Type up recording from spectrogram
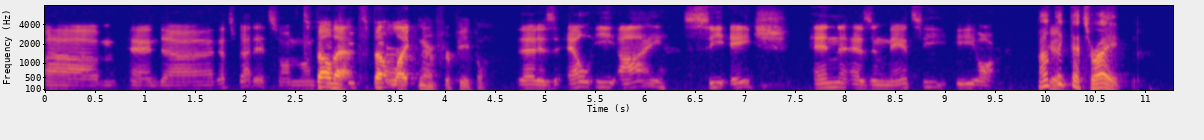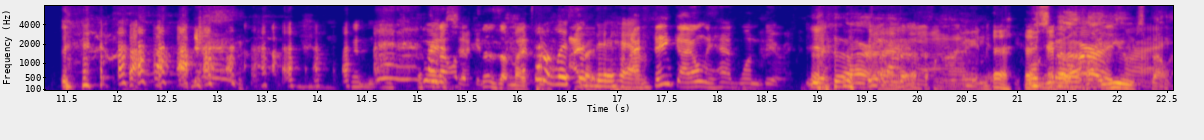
um, and uh, that's about it. So I'm on spell YouTube that. Spell Leichner for people. That is L E I C H N as in Nancy, E R. I don't Good. think that's right. Wait a second. I want to listen I, to him. I think I only had one beer. Yeah. all right. Fine. We'll spell it how you spell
